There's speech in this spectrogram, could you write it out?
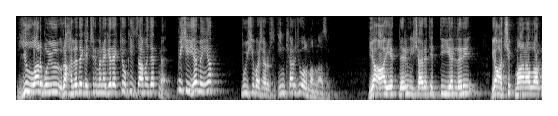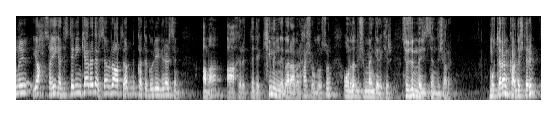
yıllar boyu rahlede geçirmene gerek yok. Hiç zahmet etme. Bir şey hemen yap. Bu işi başarırsın. İnkarcı olman lazım. Ya ayetlerin işaret ettiği yerleri ya açık manalarını ya sahih hadisleri inkar edersen rahat rahat bu kategoriye girersin. Ama ahirette de kiminle beraber haşrolursun onu da düşünmen gerekir. Sözün meclisten dışarı. Muhterem kardeşlerim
